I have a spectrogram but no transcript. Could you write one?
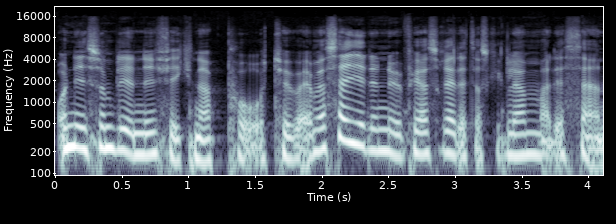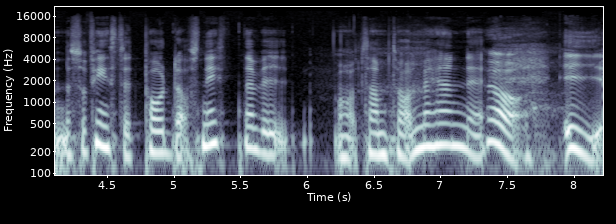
och ni som blir nyfikna på Tuva, jag säger det nu för jag är så rädd att jag ska glömma det sen. Så finns det ett poddavsnitt när vi har ett samtal med henne Ja. i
